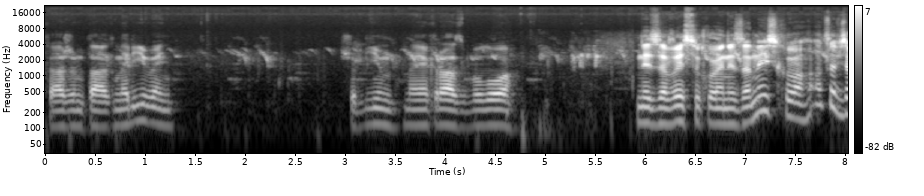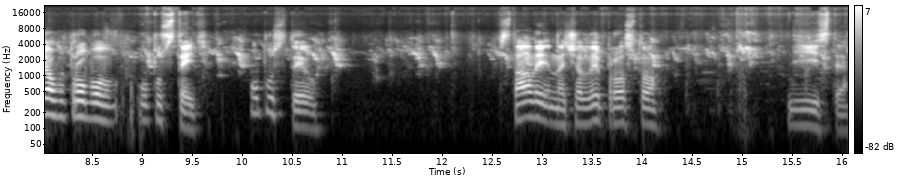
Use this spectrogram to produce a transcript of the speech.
Скажімо так, на рівень. Щоб їм якраз було не за високо і не за низько. А це взяв, попробував опустити. Опустив. Встали і почали просто їсти.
